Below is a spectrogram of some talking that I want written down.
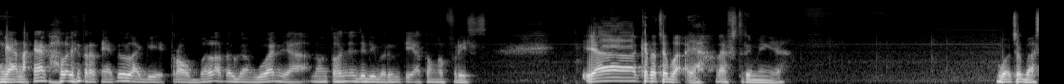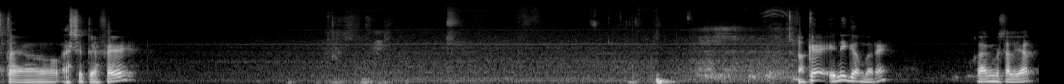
nggak enaknya kalau internetnya itu lagi trouble atau gangguan ya nontonnya jadi berhenti atau nge-freeze. Ya kita coba ya live streaming ya. Gue coba style SCTV. Oke, ini gambarnya. Kalian bisa lihat.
